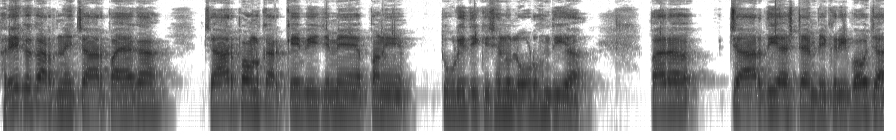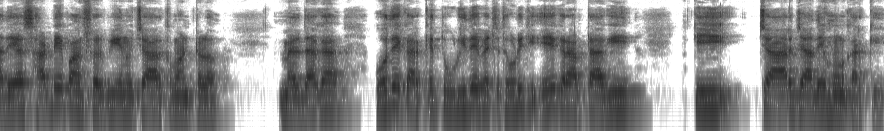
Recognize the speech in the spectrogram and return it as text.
ਹਰੇਕ ਘਰ ਨੇ ਚਾਰ ਪਾਇਆ ਗਾ ਚਾਰ ਪਾਉਣ ਕਰਕੇ ਵੀ ਜਿਵੇਂ ਆਪਾਂ ਨੇ ਤੂੜੀ ਦੀ ਕਿਸੇ ਨੂੰ ਲੋੜ ਹੁੰਦੀ ਆ, ਪਰ ਚਾਰ ਦੀ ਇਸ ਟਾਈਮ ਵਿਕਰੀ ਬਹੁਤ ਜ਼ਿਆਦਾ ਆ। 550 ਰੁਪਏ ਨੂੰ ਚਾਰ ਕੁਇੰਟਲ ਮਿਲਦਾ ਗਾ ਉਹਦੇ ਕਰਕੇ ਤੂੜੀ ਦੇ ਵਿੱਚ ਥੋੜੀ ਜਿਹੀ ਇਹ ਗਰਾਫਟ ਆ ਗਈ ਕਿ ਚਾਰ ਜ਼ਿਆਦਾ ਹੋਣ ਕਰਕੇ।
